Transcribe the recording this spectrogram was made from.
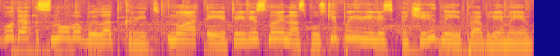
года снова был открыт. Ну а этой весной на спуске появились очередные проблемы.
